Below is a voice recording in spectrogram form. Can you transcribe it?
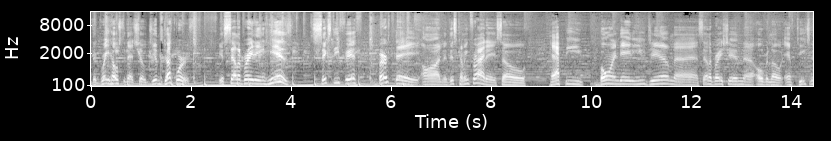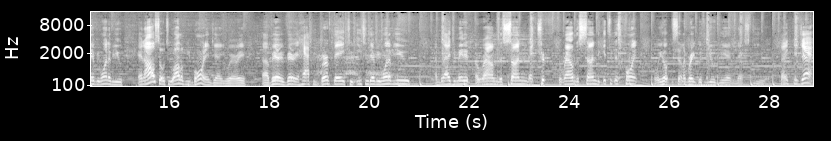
The great host of that show, Jim Duckworth, is celebrating his 65th birthday on this coming Friday. So happy born day to you, Jim. Uh, celebration uh, overload. And to each and every one of you, and also to all of you born in January, a very, very happy birthday to each and every one of you. I'm glad you made it around the sun, that trip around the sun to get to this point. And we hope to celebrate with you again next year. Thank you, Jack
